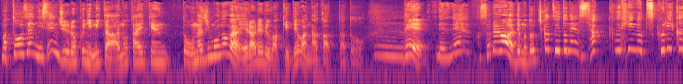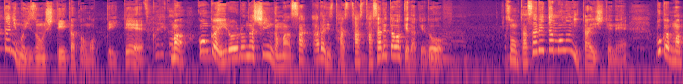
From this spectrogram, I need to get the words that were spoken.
まあ、当然2016に見たあの体験と同じものが得られるわけではなかったと。うん。ででねそれはでもどっちかというとね作品の作り方にも依存していたと思っていてまあ今回いろいろなシーンが、まあ、さあらに足されたわけだけど、うん。その足されたものに対してね僕はまあ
